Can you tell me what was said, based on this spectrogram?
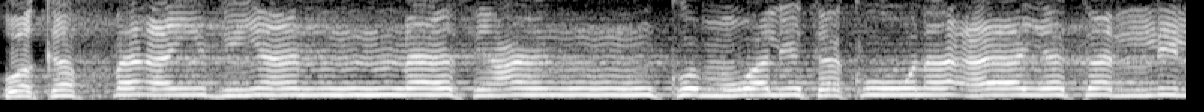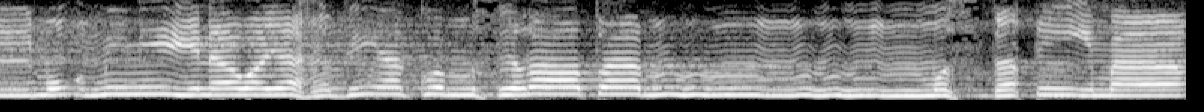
وكف أيدي الناس عنكم ولتكون آية للمؤمنين ويهديكم صراطا مستقيما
